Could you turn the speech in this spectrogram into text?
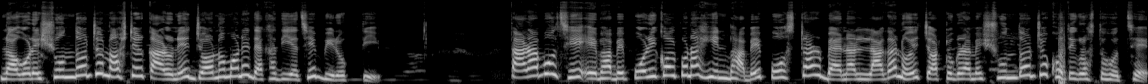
নগরের সৌন্দর্য নষ্টের কারণে জনমনে দেখা দিয়েছে বিরক্তি। তারা বলছে, এভাবে পরিকল্পনাহীনভাবে পোস্টার, ব্যানার লাগানোয় চট্টগ্রামের সৌন্দর্য ক্ষতিগ্রস্ত হচ্ছে।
